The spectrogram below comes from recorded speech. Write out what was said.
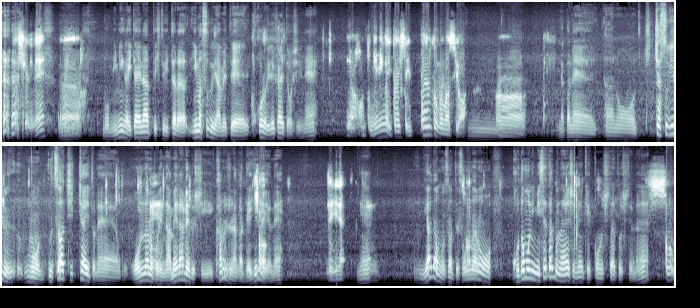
確かにね、うん、もう耳が痛いなって人いたら今すぐやめて心入れ替えてほしいね。いや本当耳が痛い人いっぱいいると思いますよ、うん。うん、やっぱねあのちっちゃすぎるもう器ちっちゃいとね女の子に舐められるし彼女なんかできないよね。できない、ね。嫌だもん。さってそんなの子供に見せたくないしね結婚したとしてね。そう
